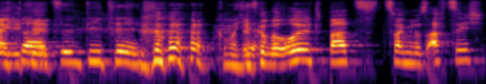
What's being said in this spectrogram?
einen Alter, gekillt. sind die Tilt. Guck mal hier. Jetzt kommt noch Ult, Batz, 2 minus 80.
